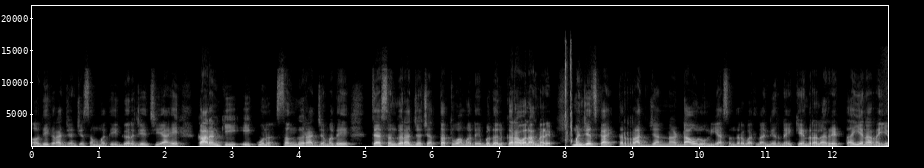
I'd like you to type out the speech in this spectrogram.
अधिक राज्यांची संमती गरजेची आहे. कारण की एकूण संघ राज्यामध्ये त्या संघराज्याच्या तत्वामध्ये बदल करावा लागणार आहे. म्हणजेच काय? तर राज्यांना डावलून या संदर्भातला निर्णय केंद्राला रेटता येणार नाहीये.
